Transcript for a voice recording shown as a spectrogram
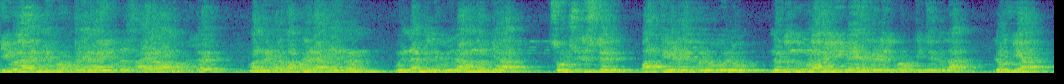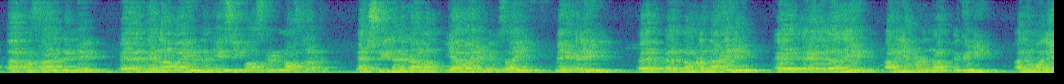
ജീവകാരുണ്യ പ്രവർത്തകനായിരുന്ന സായറാം ഭട്ട് മന്ത്രി കടന്നപ്പള്ളി രാമചന്ദ്രൻ മുൻ M L A Kunhiraman Nambiar socialist പാർട്ടിയുടെ ഒരു ഒരു നെടുന്തൂണായി ഈ മേഖലകളിൽ പ്രവർത്തിച്ചിരുന്ന ലോക്യ പ്രസ്ഥാനത്തിന്റെ നേതാവായിരുന്ന K C Bhaskaran master Sreedhara Kamath വ്യാപാരി വ്യവസായി മേഖലയിൽ നമ്മുടെ നാടിന് ഏറെ അറിയപ്പെടുന്ന വ്യക്തി. അതുപോലെ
